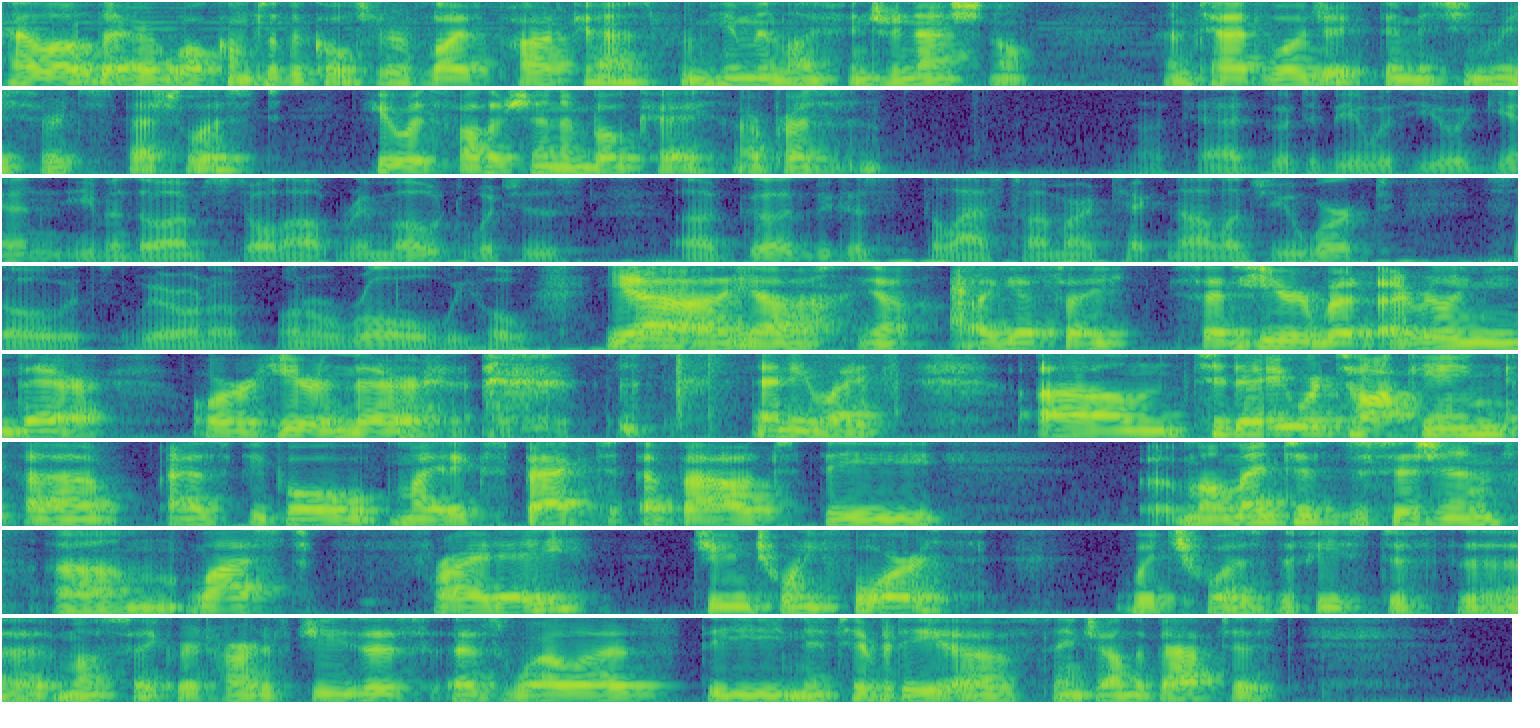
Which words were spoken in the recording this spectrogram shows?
Hello there. Welcome to the Culture of Life podcast from Human Life International. I'm Tad Wojcik, the Mission Research Specialist, here with Father Shenan Boquet, our president. Uh, Tad, good to be with you again, even though I'm still out remote, which is uh, good because the last time our technology worked. So it's we're on a on a roll. We hope. Yeah, yeah, yeah. I guess I said here, but I really mean there or here and there. anyway, um, today we're talking, uh, as people might expect, about the momentous decision um, last Friday, June 24th, which was the feast of the Most Sacred Heart of Jesus, as well as the Nativity of St. John the Baptist,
